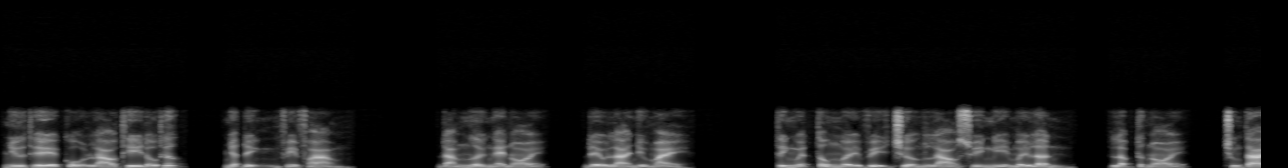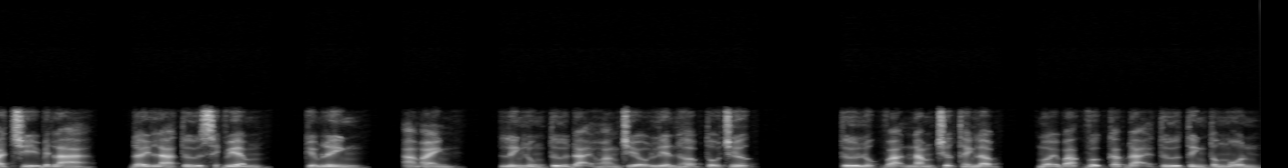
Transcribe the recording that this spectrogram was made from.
Như thế cổ lão thi đấu thức, nhất định phi phạm. Đám người nghe nói, đều là những mày. Tinh Nguyệt Tông mấy vị trưởng lão suy nghĩ mấy lần, lập tức nói, chúng ta chỉ biết là, đây là từ xích viêm, kiếm linh, ám ảnh, linh lung tứ đại hoàng triều liên hợp tổ chức. Từ lúc vạn năm trước thành lập, mời bác vực các đại tứ tinh tông môn,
